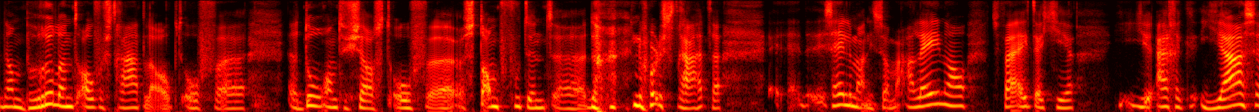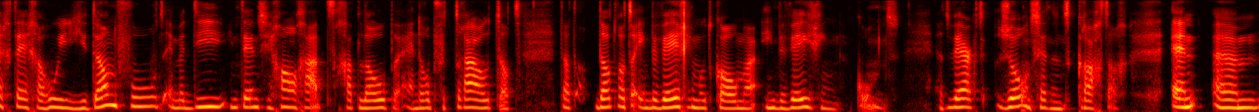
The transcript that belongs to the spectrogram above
dan brullend over straat loopt of uh, dol enthousiast of stampvoetend door de straten. Dat is helemaal niet zo. Maar alleen al het feit dat je je eigenlijk ja zegt tegen hoe je je dan voelt en met die intentie gewoon gaat, gaat lopen en erop vertrouwt dat, dat dat wat er in beweging moet komen, in beweging komt. Het werkt zo ontzettend krachtig. En ehm,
